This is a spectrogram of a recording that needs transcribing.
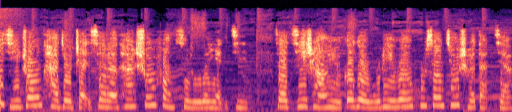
一集中，他就展现了他收放自如的演技，在机场与哥哥吴立温互相纠扯打架，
